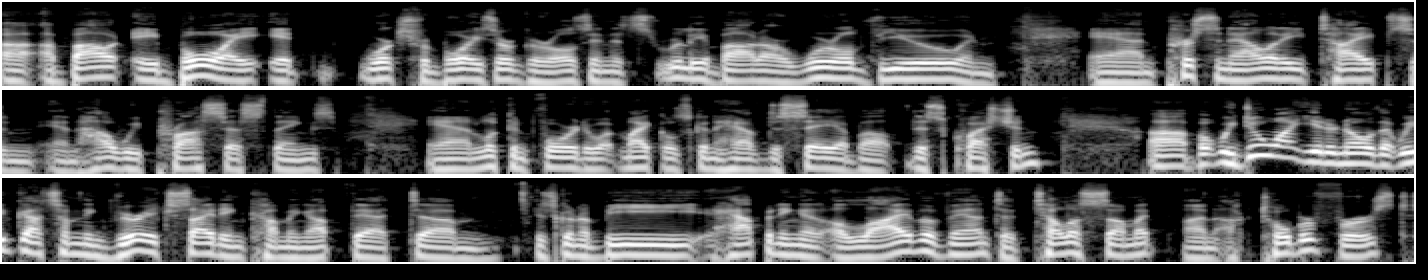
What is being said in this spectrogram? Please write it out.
uh, about a boy. It works for boys or girls, and it's really about our worldview and and personality types and and how we process things. And looking forward to what Michael's going to have to say about this question. Uh, but we do want you to know that we've got something very exciting coming up that um, is going to be happening at a live event at TeleSummit on October 1st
